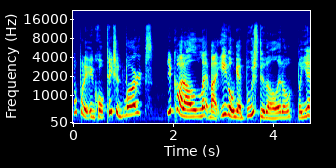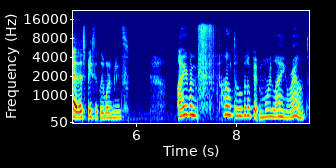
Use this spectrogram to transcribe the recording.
Don't put it in quotation marks. You kinda let my ego get boosted a little, but yeah, that's basically what it means. I even found a little bit more lying around.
